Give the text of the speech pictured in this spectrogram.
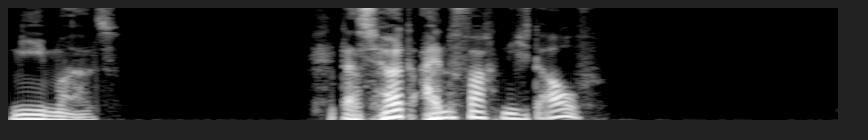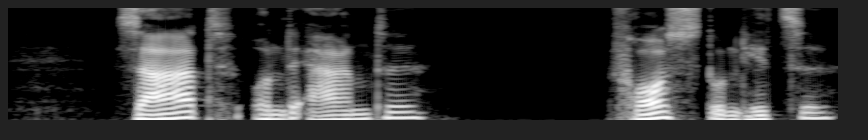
Niemals. Das hört einfach nicht auf. Saat und Ernte, Frost und Hitze,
